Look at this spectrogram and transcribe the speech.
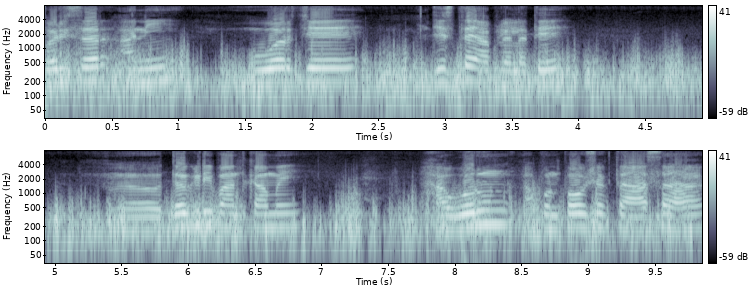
परिसर आणि वर जे दिसतंय आपल्याला ते. दगडी बांधकाम आहे हा वरून आपण पाहू शकता असा हा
